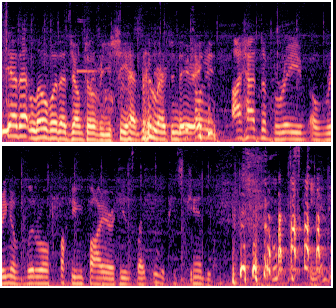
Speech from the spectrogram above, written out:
Yeah, that Loba that jumped over you, she had the Tell me, legendary. I had to brave a ring of literal fucking fire, and he's like, ooh, a piece of candy. ooh, piece of candy.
